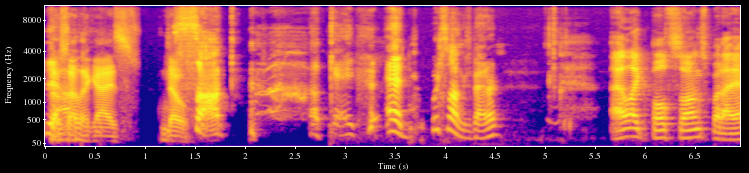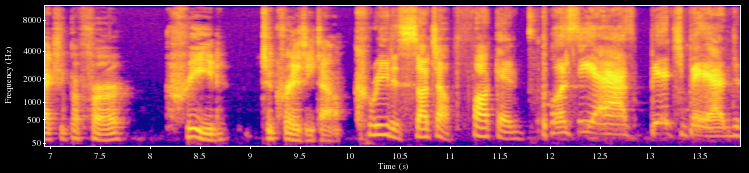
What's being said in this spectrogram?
those other guys. No, Suck. okay. Ed, which song is better? I like both songs, but I actually prefer Creed to Crazy Town. Creed is such a fucking pussy ass bitch band.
